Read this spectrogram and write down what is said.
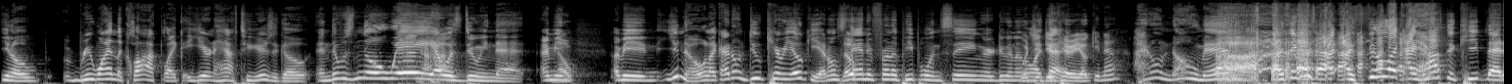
you know rewind the clock like a year and a half two years ago and there was no way i was doing that i mean Nope. I mean you know like i don't do karaoke i don't Nope. stand in front of people and sing or do anything Would you like do that karaoke now? i don't know man ah. i think I, I feel like i have to keep that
